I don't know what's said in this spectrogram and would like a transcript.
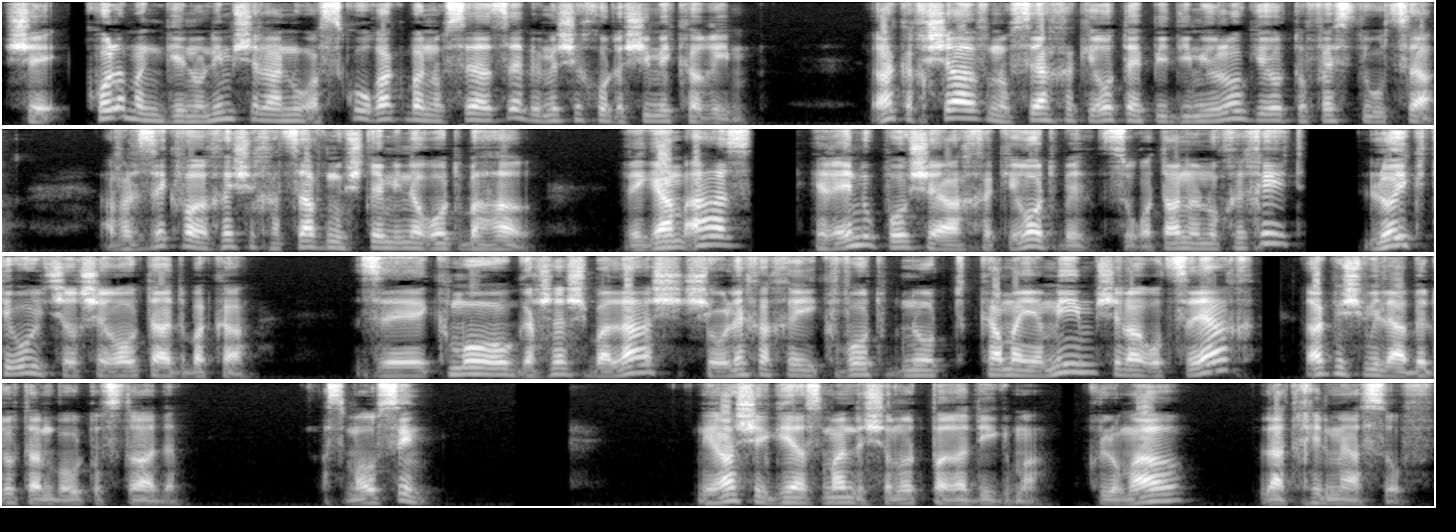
שכל המנגנונים שלנו עסקו רק בנושא הזה במשך חודשים יקרים. רק עכשיו נושא החקירות האפידמיולוגיות תופס תאוצה, אבל זה כבר אחרי שחצבנו שתי מנהרות בהר, וגם אז הראינו פה שהחקירות בצורתן הנוכחית לא יקטעו את שרשראות ההדבקה. זה כמו גשש בלש שהולך אחרי עקבות בנות כמה ימים של הרוצח, רק בשביל לאבד אותן באוטוסטרדה. אז מה עושים? נראה שהגיע הזמן לשנות פרדיגמה, כלומר, להתחיל מהסוף.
